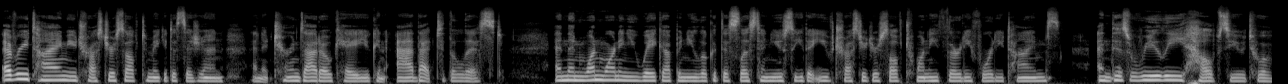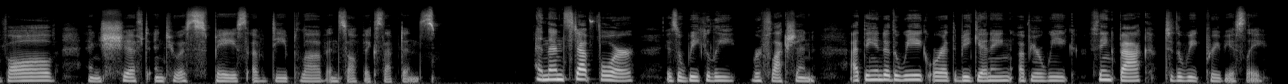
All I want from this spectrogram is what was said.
Every time you trust yourself to make a decision and it turns out okay, you can add that to the list. And then one morning you wake up and you look at this list and you see that you've trusted yourself 20, 30, 40 times. And this really helps you to evolve and shift into a space of deep love and self acceptance. And then step four is a weekly reflection. At the end of the week or at the beginning of your week, think back to the week previously.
